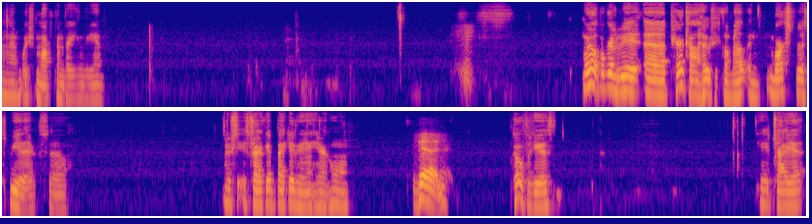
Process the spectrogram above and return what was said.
I wish Mark come back in again. Well, we're going to be at uh, Paracon hopefully coming up, and Mark's supposed to be there, so. Let's, let's try to get back in here. Hold on. Good. Hopefully, he Try yet.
